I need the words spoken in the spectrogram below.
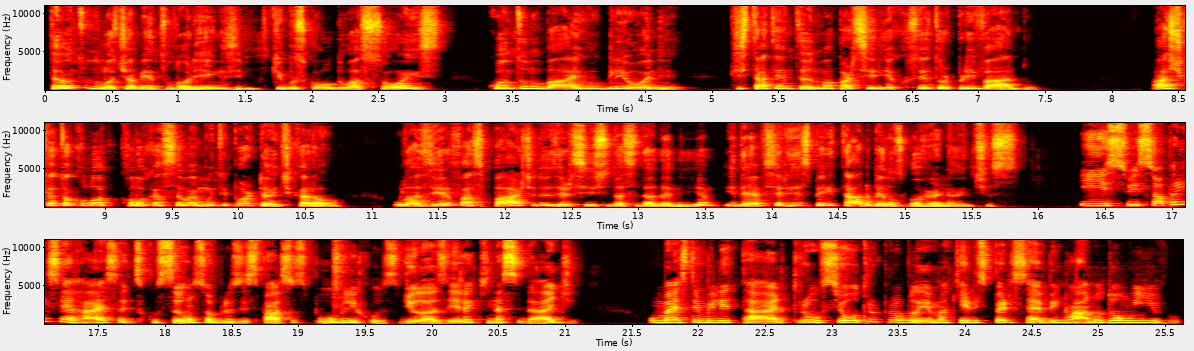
tanto no loteamento Lorenzi, que buscou doações, quanto no bairro Glione, que está tentando uma parceria com o setor privado. Acho que a tua colocação é muito importante, Carol. O lazer faz parte do exercício da cidadania e deve ser respeitado pelos governantes. Isso, e só para encerrar essa discussão sobre os espaços públicos de lazer aqui na cidade, o mestre militar trouxe outro problema que eles percebem lá no Dom Ivo,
